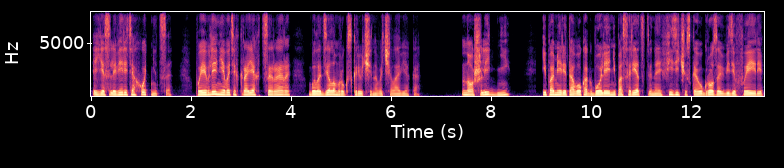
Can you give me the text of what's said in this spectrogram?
И если верить охотнице, появление в этих краях Цереры было делом рук скрюченного человека — но шли дни, и по мере того, как более непосредственная физическая угроза в виде Фейри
